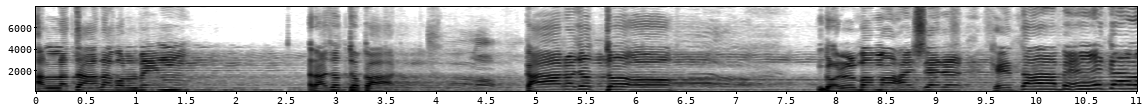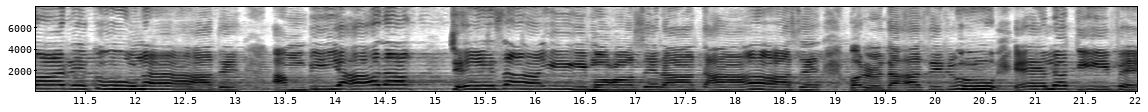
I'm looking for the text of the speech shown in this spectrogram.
আল্লাহ তাআলা বলবেন, রাজত্ব কার? কার রাজত্ব? গলবা মাহেশের খেতাবে কার কুনাদে? আম্বিয়ারা চেজাই মজেরা তাজে। পরদাজরু এ লতিফে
